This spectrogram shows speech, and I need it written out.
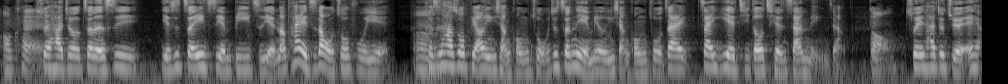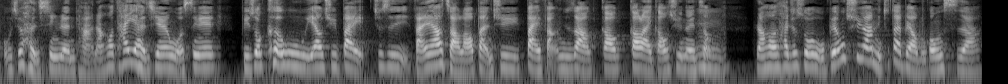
OK，所以他就真的是也是睁一只眼闭一只眼。然后他也知道我做副业，嗯可是他说不要影响工作，我就真的也没有影响工作，在在业绩都前三名这样。懂，所以他就觉得，哎、我就很信任他，然后他也很信任我，是因为比如说客户要去拜，就是反正要找老板去拜访，你知道高高来高去那种，嗯然后他就说我不用去啊，你就代表我们公司啊。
